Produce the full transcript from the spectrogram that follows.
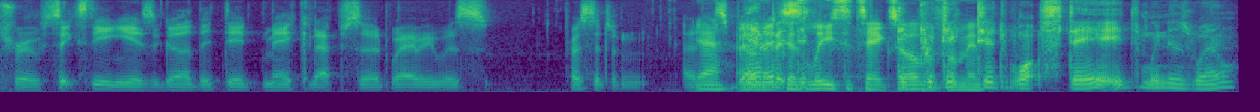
True. 16 years ago, they did make an episode where he was president. And Yeah, it's been- but because it- Lisa takes They over from him. predicted what state it'd win as well.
